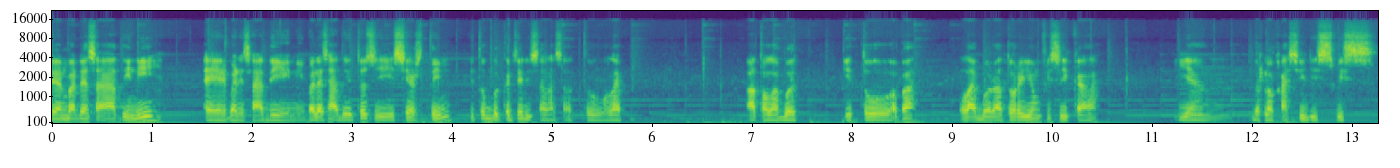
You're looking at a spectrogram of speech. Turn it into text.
dan pada saat ini eh pada saat ini pada saat itu si Sir Team itu bekerja di salah satu lab atau labot itu apa laboratorium fisika yang berlokasi di Swiss.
